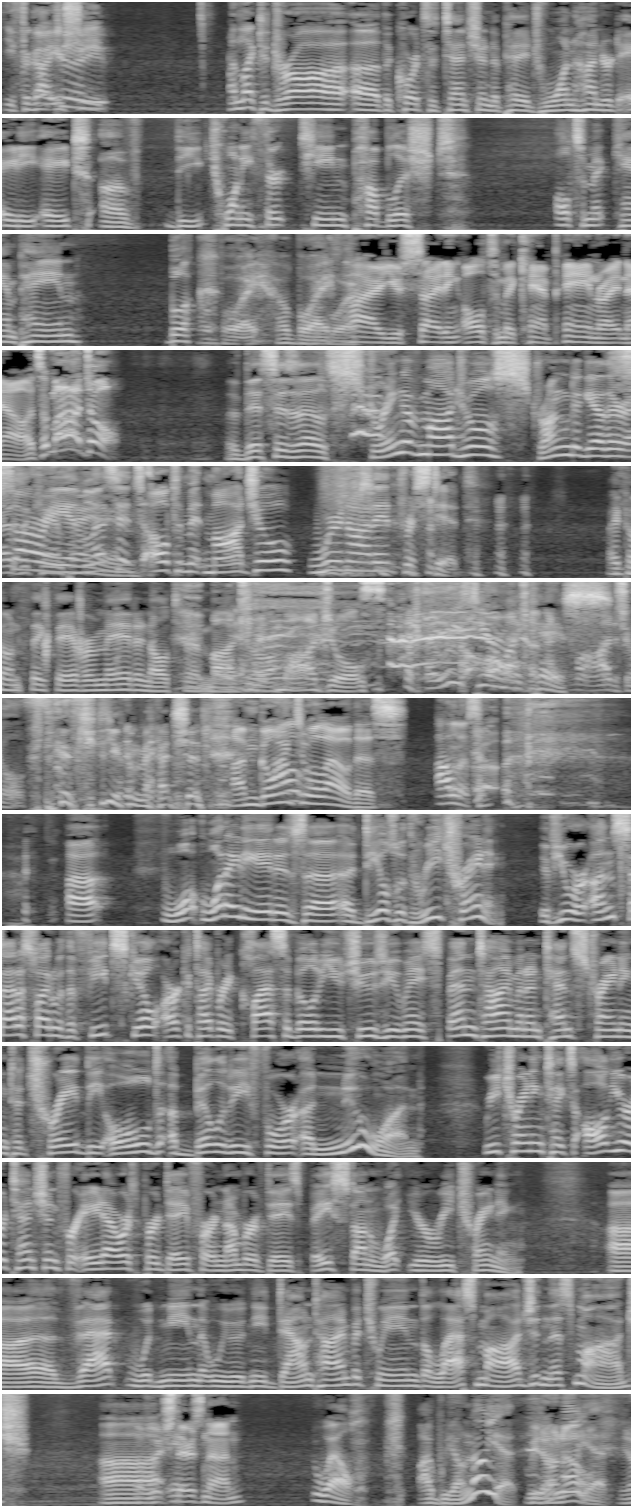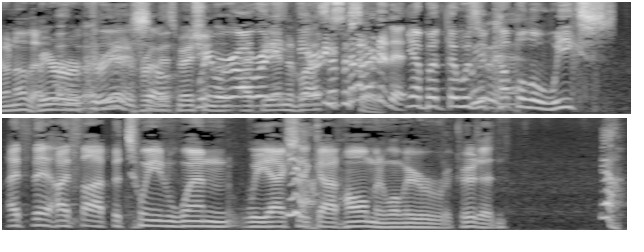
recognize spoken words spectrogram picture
You forgot your sheet. I'd like to draw uh, the court's attention to page 188 of the 2013 published Ultimate Campaign book. Oh, boy. Oh, boy. Why are you citing Ultimate Campaign right now? It's a module. This is a string of modules strung together as a Sorry, unless it's Ultimate Module, we're not interested. I don't think they ever made an Ultimate module. Modules. At least hear my case. Modules. Can you imagine? I'm going to I'll- allow this. I'll listen. One- 188 is uh, uh, deals with retraining. If you are unsatisfied with a feat, skill, archetype, or class ability you choose, you may spend time in intense training to trade the old ability for a new one. Retraining takes all your attention for eight hours per day for a number of days based on what you're retraining. Uh, that would mean that we would need downtime between the last Maj and this Maj. of which there's none. Well, I, we don't know yet. We don't know yet. We don't know that. We were recruited yeah, for so this mission We were at already, the end of we last already episode. started it. Yeah, but there was a couple of weeks. I think I thought between when we actually Yeah. got home and when we were recruited. Yeah.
